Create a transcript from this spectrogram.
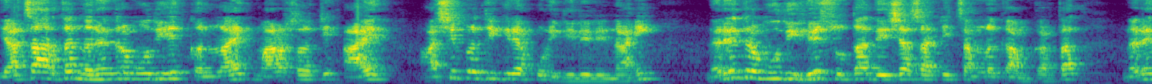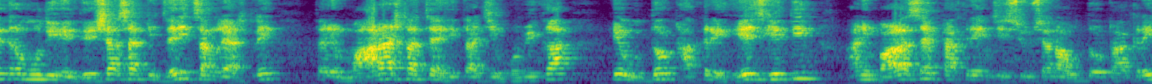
याचा अर्थ नरेंद्र मोदी हे खलनायक महाराष्ट्रासाठी आहेत अशी प्रतिक्रिया कोणी दिलेली नाही. नरेंद्र मोदी हे सुद्धा देशासाठी चांगलं काम करतात. नरेंद्र मोदी हे देशासाठी जरी चांगले असले तरी महाराष्ट्राच्या हिताची भूमिका हे उद्धव ठाकरे हेच घेतील आणि बाळासाहेब ठाकरे यांची शिवसेना उद्धव ठाकरे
